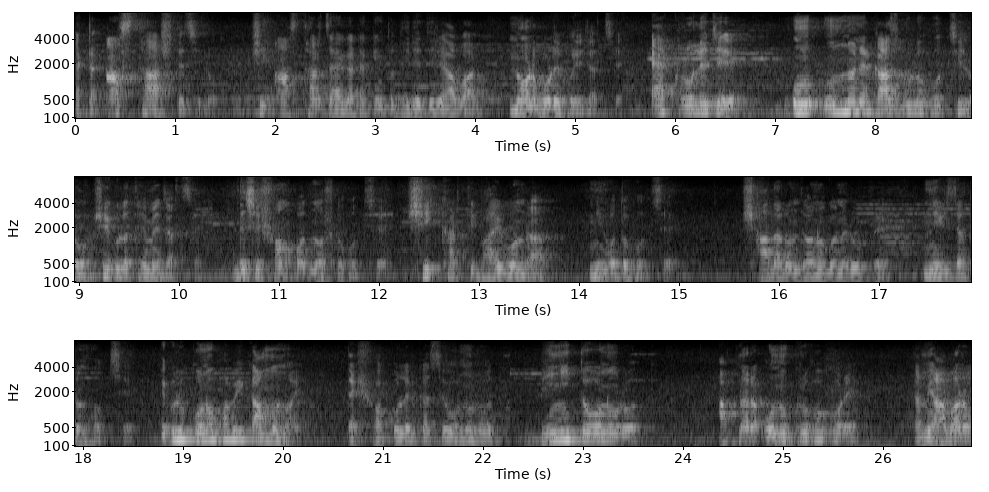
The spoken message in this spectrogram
একটা আস্থা আসতেছিল। সেই আস্থার জায়গাটা কিন্তু ধীরে ধীরে আবার নড়বড়ে হয়ে যাচ্ছে। এক রোলে যে উন্নয়নের কাজগুলো হচ্ছিল, সেগুলো থেমে যাচ্ছে। দেশের সম্পদ নষ্ট হচ্ছে। শিক্ষার্থী ভাই বোনরা নিহত হচ্ছে। সাধারণ জনগণের উপরে নির্যাতন হচ্ছে। এগুলো কোনোভাবেই কাম্য নয়। তাই সকলের কাছে অনুরোধ, বিনীত অনুরোধ আপনারা অনুগ্রহ করে আমি আবারও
